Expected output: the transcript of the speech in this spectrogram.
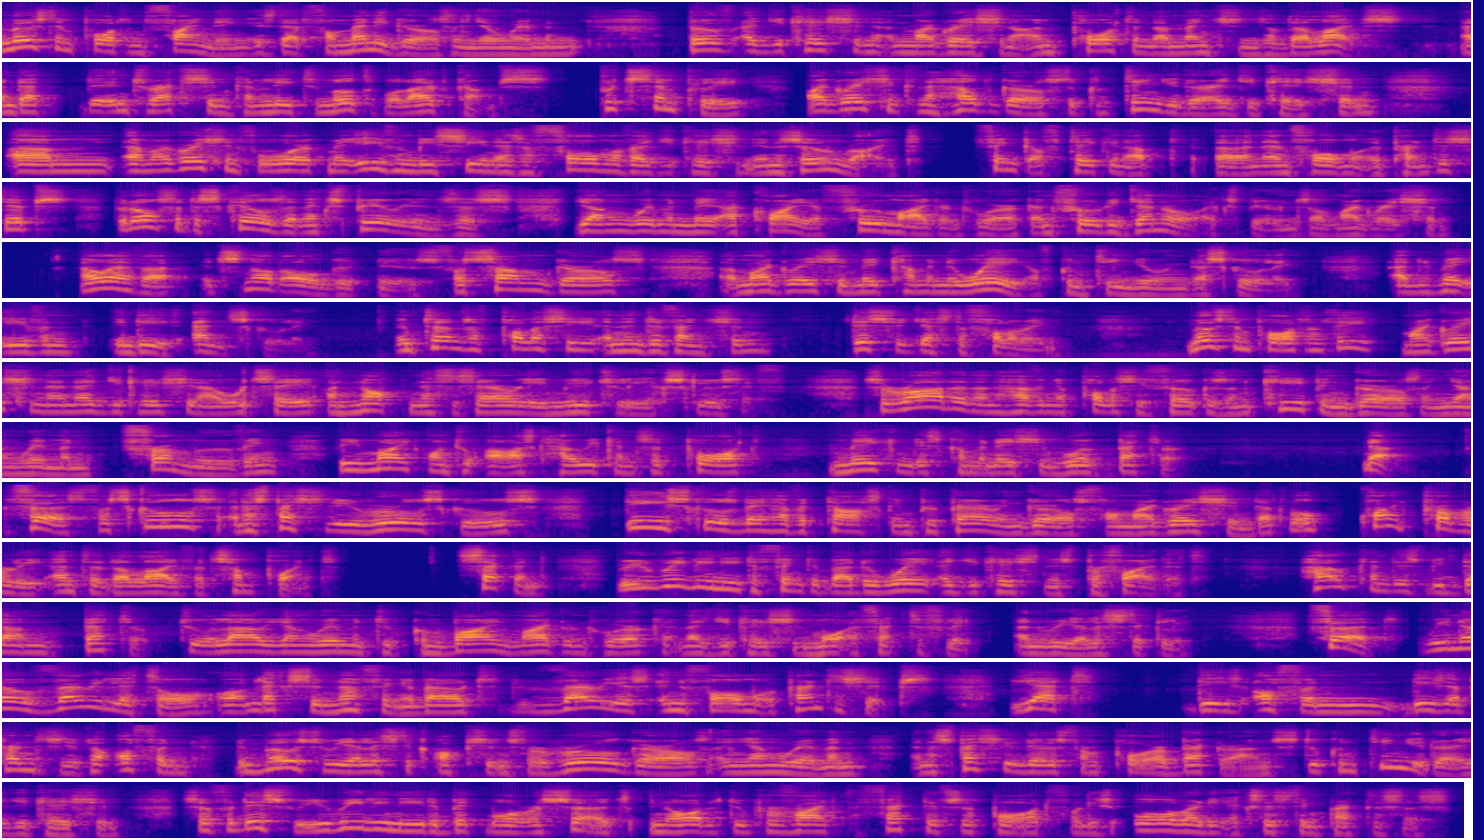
The most important finding is that for many girls and young women, both education and migration are important dimensions of their lives, and that the interaction can lead to multiple outcomes. Put simply, migration can help girls to continue their education, um, and migration for work may even be seen as a form of education in its own right. Think of taking up uh, an informal apprenticeships, but also the skills and experiences young women may acquire through migrant work and through the general experience of migration. However, it's not all good news. For some girls, uh, migration may come in the way of continuing their schooling, and it may even indeed end schooling. In terms of policy and intervention, this suggests the following. Most importantly, migration and education, I would say, are not necessarily mutually exclusive. So rather than having a policy focus on keeping girls and young women from moving, we might want to ask how we can support making this combination work better. Now, First, for schools, and especially rural schools, these schools may have a task in preparing girls for migration that will quite probably enter their life at some point. Second, we really need to think about the way education is provided. How can this be done better to allow young women to combine migrant work and education more effectively and realistically? Third, we know very little or next to nothing about various informal apprenticeships. Yet, these often these apprenticeships are often the most realistic options for rural girls and young women and especially those from poorer backgrounds to continue their education. So for this we really need a bit more research in order to provide effective support for these already existing practices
